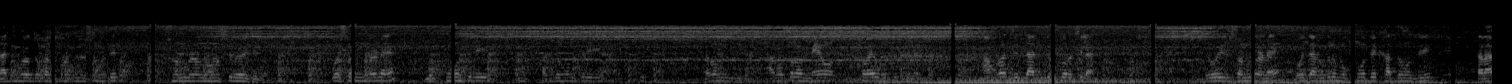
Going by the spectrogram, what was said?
রাজ্যমূলক দোকান পরিচালনা সমিতির সম্মেলন অনুষ্ঠিত হয়েছিল। ওই সম্মেলনে মুখ্যমন্ত্রী, খাদ্যমন্ত্রী এবং আগরতলার মেয়র সবাই উপস্থিত ছিলেন। আমরা যে দাবিগুলো করেছিলাম, ওই সম্মেলনে ওই দাবিগুলো মুখ্যমন্ত্রী, খাদ্যমন্ত্রী, তারা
